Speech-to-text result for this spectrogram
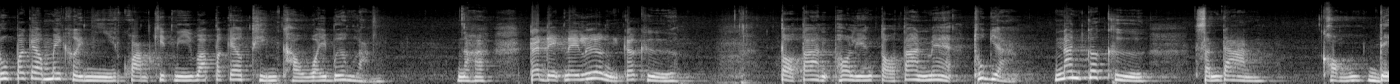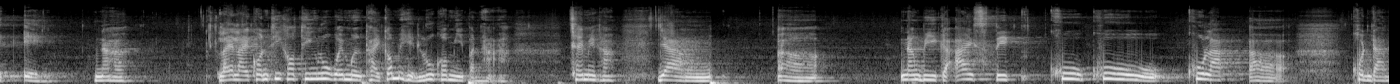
ลูกป้าแก้วไม่เคยมีความคิดนี้ว่าป้าแก้วทิ้งเขาไว้เบื้องหลังนะคะ แต่เด็กในเรื่องนี้ก็คือต่อต้านพ่อเลี้ยงต่อต้านแม่ทุกอย่าง นั่นก็คือสันดานของเด็กเองนะคะหลาย ๆ คนที่เขาทิ้งลูกไว้เมืองไทยก็ไม่เห็นลูกเขามีปัญหา ใช่ไหมคะ อย่าง นางบีกับไอสติ๊กคู่คู่คู่รักคนดัง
